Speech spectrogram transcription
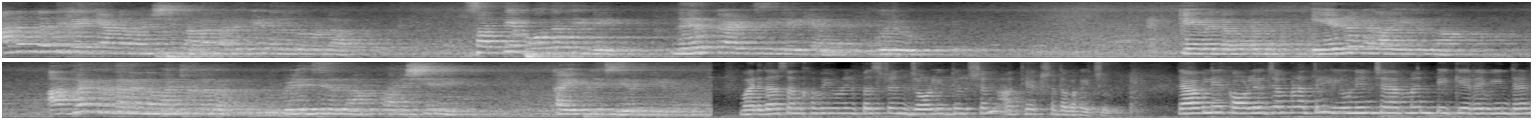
ആനന്ദത്തിലേക്കാണ് മനുഷ്യൻ നടന്നെടുക്കേണ്ടതെന്നുമുള്ള സത്യബോധത്തിന്റെ നേർക്കാഴ്ചയിലേക്കാണ് ഗുരു. കേവലം ഏഴകളായിരുന്ന അധകൃതനെന്ന് മറ്റുള്ളവർ വിളിച്ചിരുന്ന മനുഷ്യനെ കൈപിടിച്ചുയർത്തിയത് വനിതാ സംഘം യൂണിയൻ പ്രസിഡന്റ് ജോളി ദിൽഷൻ അധ്യക്ഷത വഹിച്ചു. രാവിലെ കോളേജ് അങ്കണത്തിൽ union chairman P K Raveendran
